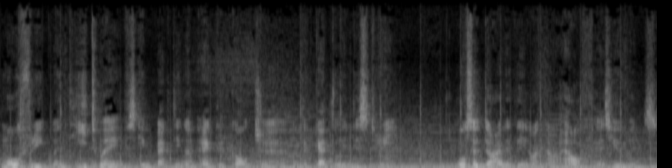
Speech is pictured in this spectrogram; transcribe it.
more frequent heat waves impacting on agriculture, on the cattle industry, also directly on our health as humans.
